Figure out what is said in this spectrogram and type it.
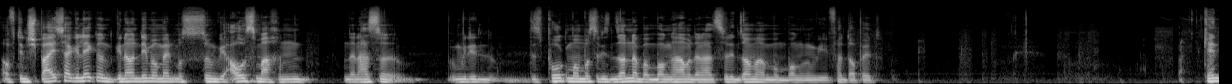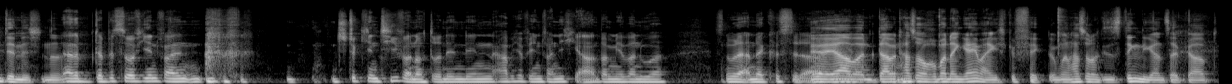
auf den Speicher gelegt und genau in dem Moment musst du es irgendwie ausmachen. Und dann hast du irgendwie den, das Pokémon musste diesen Sonderbonbon haben und dann hast du den Sonderbonbon irgendwie verdoppelt. Kennt ihr nicht, ne? Ja, da, da bist du auf jeden Fall ein, Stückchen tiefer noch drin. Den, den habe ich auf jeden Fall nicht geahnt. Bei mir war nur, ist nur der an der Küste da. Ja, ja, aber damit hast du auch immer dein Game eigentlich gefickt. Irgendwann hast du doch dieses Ding die ganze Zeit gehabt.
